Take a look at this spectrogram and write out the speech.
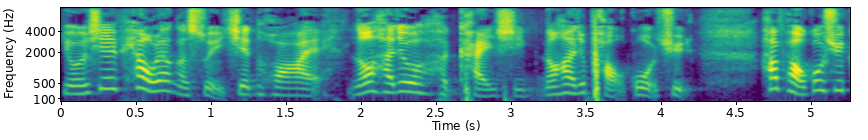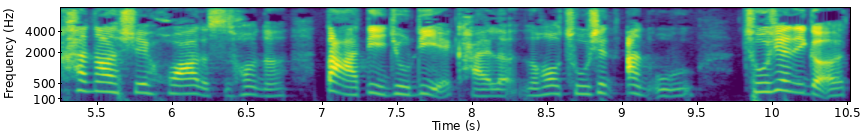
有一些漂亮的水仙花，哎，然后他就很开心，然后他就跑过去。他跑过去看那些花的时候呢，大地就裂开了，然后出现暗无。出现一个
